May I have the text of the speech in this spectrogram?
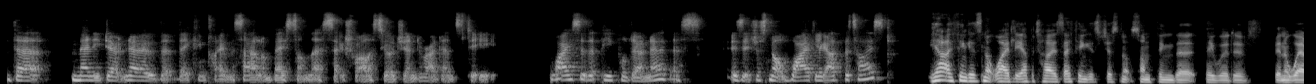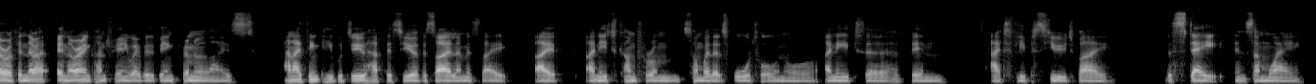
that many don't know that they can claim asylum based on their sexuality or gender identity. Why is it that people don't know this? Is it just not widely advertised? Yeah, I think it's not widely advertised. I think it's just not something that they would have been aware of in their in their own country anyway, with it being criminalized. And I think people do have this view of asylum as like I I need to come from somewhere that's war torn, or I need to have been actively pursued by the state in some way.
